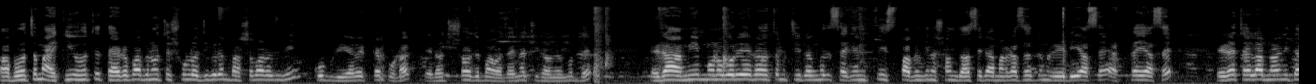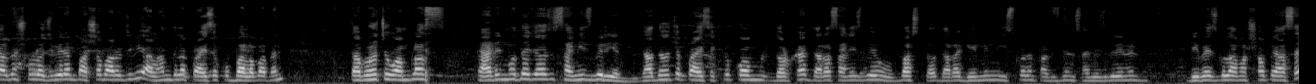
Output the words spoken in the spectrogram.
তারপর হচ্ছে আমার আইকিউ হচ্ছে তেরো পাবেন হচ্ছে ষোলো জিবি র্যাম পাঁচশো বারো জিবি খুব রিয়ার একটা প্রোডাক্ট এটা হচ্ছে সহজে পাওয়া যায় না চিরঙের মধ্যে। এটা আমি মনে করি এটা হচ্ছে চিরঙের মধ্যে সেকেন্ড পিস পাবেন কিনা সন্দেহ আছে। এটা আমার কাছে একদম রেডি আছে, একটাই আছে। এটা চাইলে আপনারা নিতে পারবেন ষোলো জিবি র্যাম পাঁচশো বারো জিবি আলহামদুলিল্লাহ প্রাইসে খুব ভালো পাবেন। তারপর হচ্ছে ওয়ান প্লাস থার্টির মধ্যে যা হচ্ছে চাইনিজ ভেরিয়েন্ট যাদের হচ্ছে প্রাইস একটু কম দরকার, যারা চাইনিজ ভেরিয়েন্ট অভ্যস্ত, যারা গেমিং ইউজ করেন, তাদের জন্য চাইনিজ ভেরিয়েন্টের ডিভাইসগুলো আমার শপে আছে।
